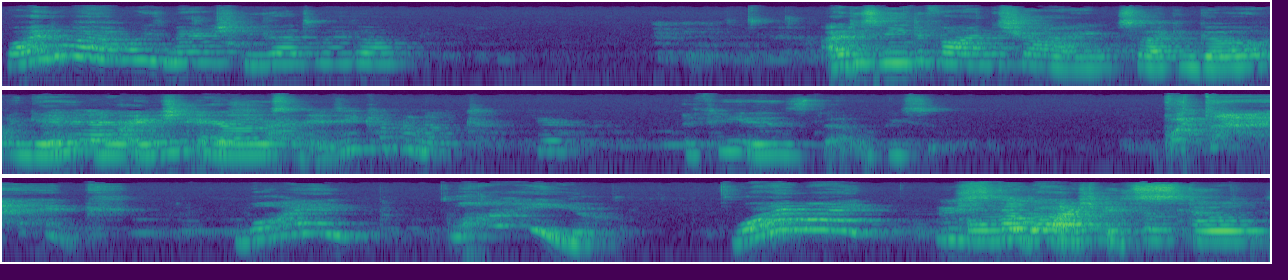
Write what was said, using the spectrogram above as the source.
Why do I always manage to do that to myself? I just need to find the shrine so I can go and get that more ancient arrows. Is he coming up here? If he is, that would be so. What the heck? Why? Why? Why am I? Oh my gosh, it's still-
